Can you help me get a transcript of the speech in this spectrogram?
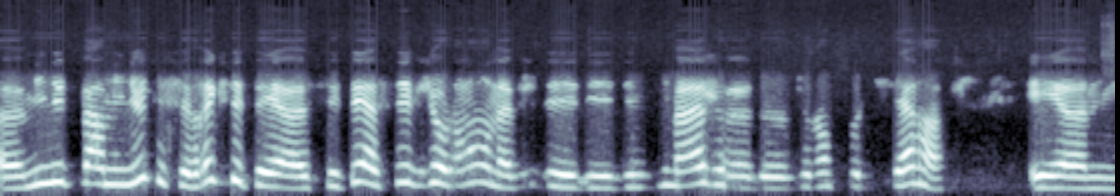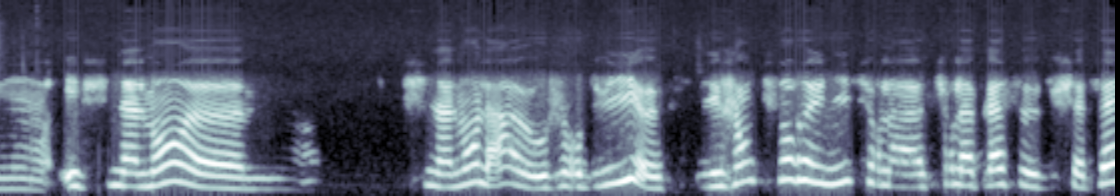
euh, minute par minute. Et c'est vrai que c'était euh, assez violent. On a vu des images de violences policières. Et, et finalement, finalement là, aujourd'hui, les gens qui sont réunis sur la, sur la place du Châtelet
